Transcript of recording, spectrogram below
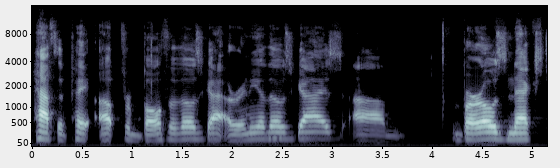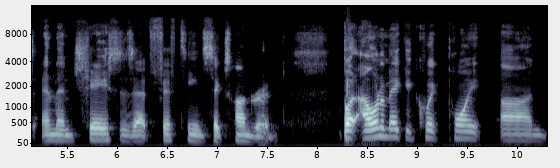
have to pay up for both of those guys or any of those guys. Um, Burrow's next, and then Chase is at fifteen six hundred. But I want to make a quick point on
